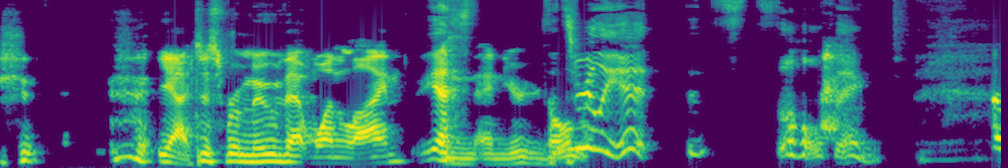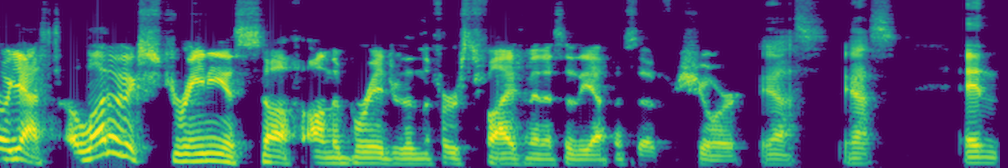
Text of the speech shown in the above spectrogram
yeah, just remove that one line, yes and, and you're that's really it it's the whole thing So yes, a lot of extraneous stuff on the bridge within the first five minutes of the episode for sure. Yes, yes. And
